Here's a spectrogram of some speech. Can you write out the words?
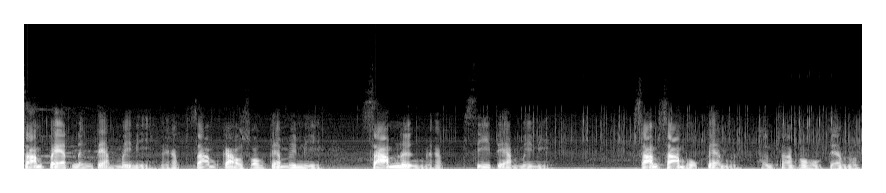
สามแปดหนึ่งแต้มไม่มีนะครับสามเก้าสองแต้มไม่มีสามหนึ่งนะครับสี่แต้มไม่มีสามสามหกแต้มสามสามเข้าหกแต้มเนาะ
